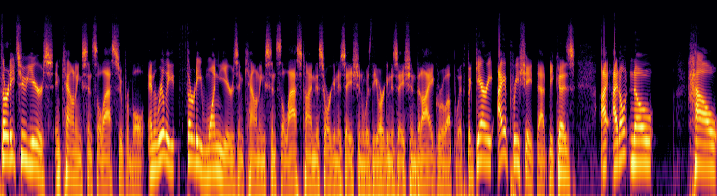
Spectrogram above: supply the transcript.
32 years in counting since the last Super Bowl, and really 31 years in counting since the last time this organization was the organization that I grew up with. But Gary, I appreciate that because I, I don't know how,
